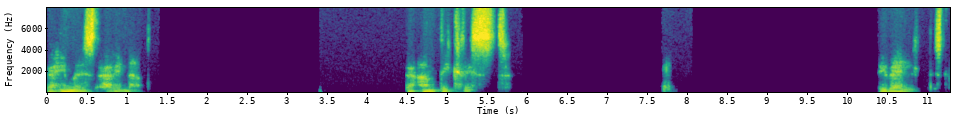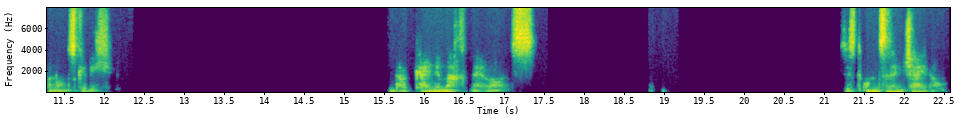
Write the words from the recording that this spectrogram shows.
Der Himmel ist erinnert. Der Antichrist Die Welt ist von uns gewichen und hat keine Macht mehr über uns. Es ist unsere Entscheidung,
